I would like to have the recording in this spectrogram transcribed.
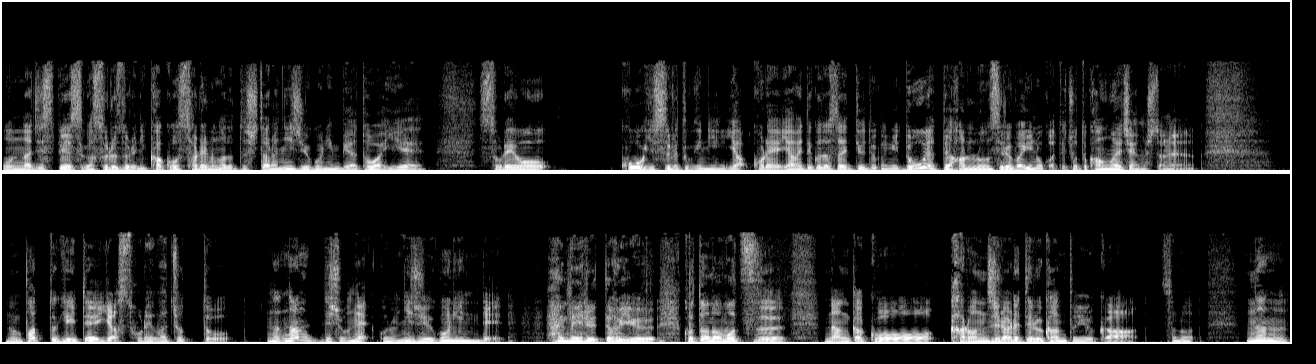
同じスペースがそれぞれに確保されるのだとしたら25人部屋とはいえ、それを抗議するときに、いや、これやめてくださいっていうときに、どうやって反論すればいいのかってちょっと考えちゃいましたね。パッと聞いて、いや、それはちょっと、な、なんでしょうね。この25人で 寝るということの持つ、なんかこう、軽んじられてる感というか、その、なん、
